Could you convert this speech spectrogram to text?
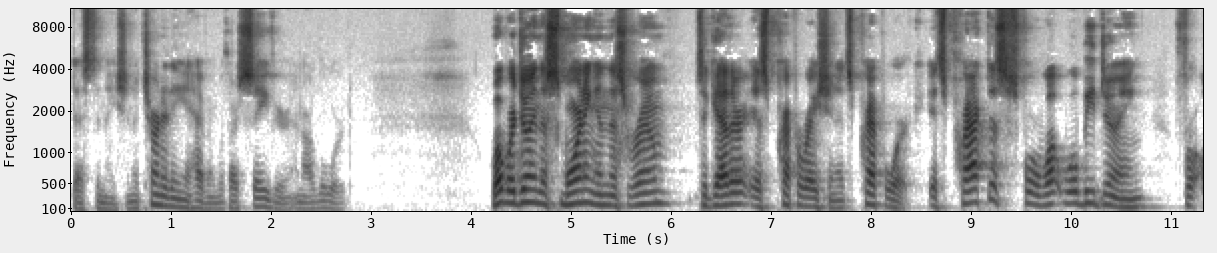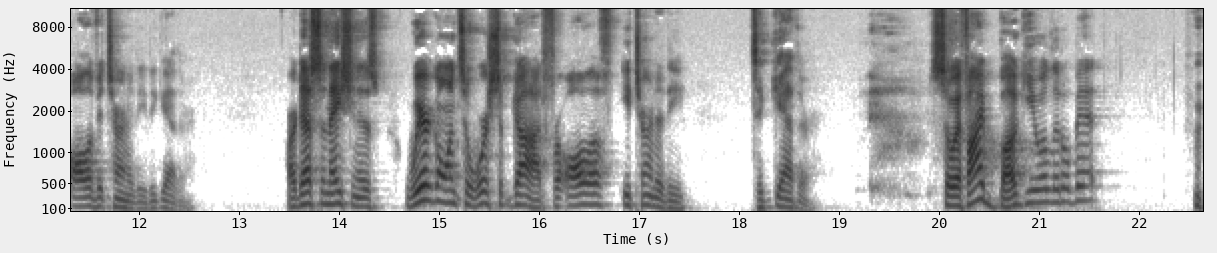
destination, eternity in heaven with our Savior and our Lord. What we're doing this morning in this room together is preparation. It's prep work. It's practice for what we'll be doing for all of eternity together. Our destination is we're going to worship God for all of eternity together. So if I bug you a little bit,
